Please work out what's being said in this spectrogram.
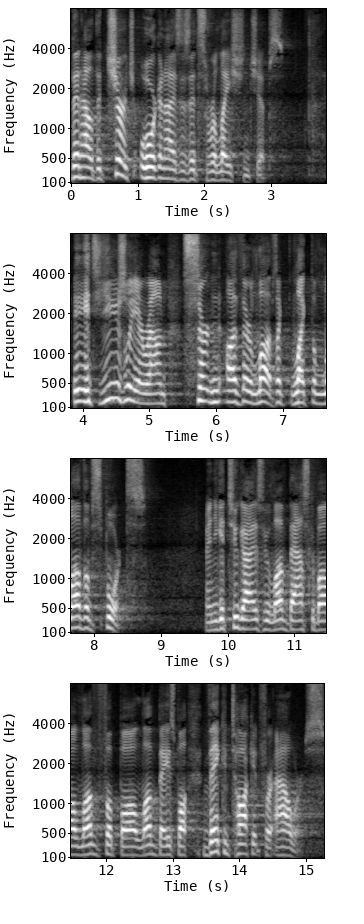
than how the church organizes its relationships. It's usually around certain other loves, like, like the love of sports. And you get two guys who love basketball, love football, love baseball. They could talk it for hours.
